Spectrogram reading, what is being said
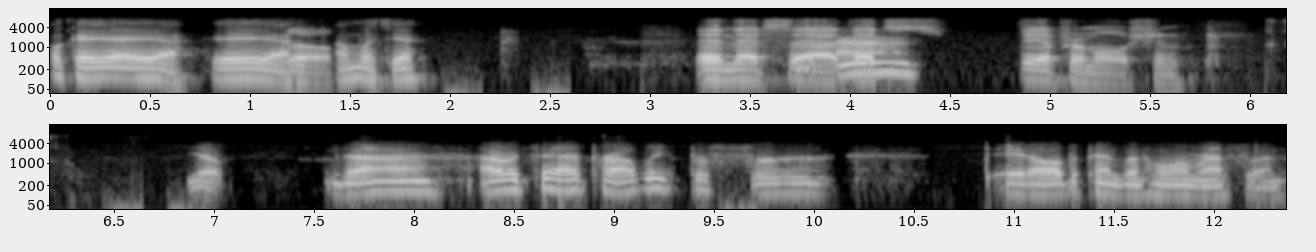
Okay, yeah, yeah, yeah, yeah. yeah. So- I'm with you. and that's uh, Uh. that's their promotion. Yep. The, I would say I probably prefer. It all depends on who I'm wrestling.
